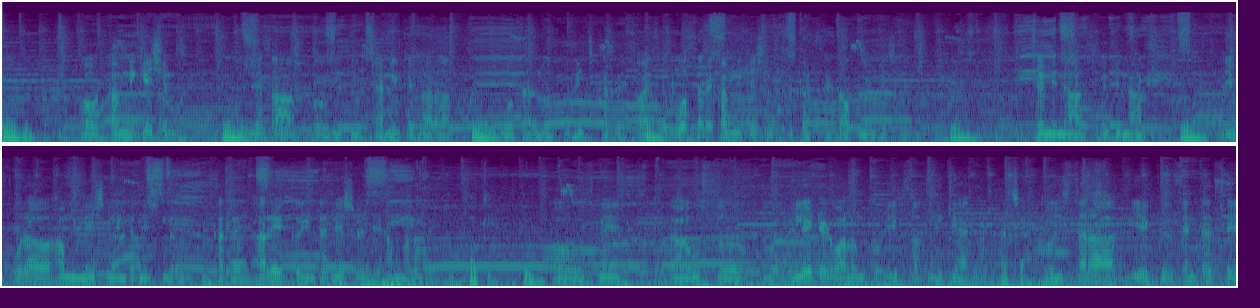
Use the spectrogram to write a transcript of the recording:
हम्म, और कम्युनिकेशन हम्म, जैसा आप यूट्यूब चैनल के द्वारा बहुत सारे लोग को रीच कर रहे हैं तो ऐसे बहुत सारे कम्युनिकेशन मेथड्स है डॉक्यूमेंटेशन सेमिनार्स वेबिनार्स ये पूरा हम नेशनल इंटरनेशनल लेवल पे कर रहे हैं। हर एक इंटरनेशनल डे हम मना रहे हैं। ओके और उसमें उस रिलेटेड वालों को एक साथ लेके आ रहे हैं। अच्छा। तो इस तरह एक सेंटर से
